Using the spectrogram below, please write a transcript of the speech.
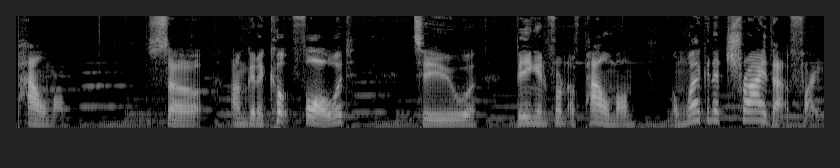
Palmon. So I'm gonna cut forward to being in front of Palmon, and we're gonna try that fight.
